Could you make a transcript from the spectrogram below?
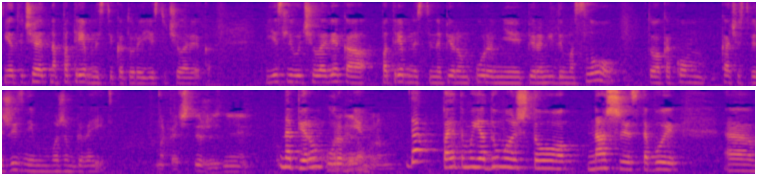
и отвечает на потребности, которые есть у человека. Если у человека потребности на первом уровне пирамиды Маслоу, то о каком качестве жизни мы можем говорить? На качестве жизни на первом уровне. На первом уровне. Да, Поэтому я думаю, что наше с тобой э,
